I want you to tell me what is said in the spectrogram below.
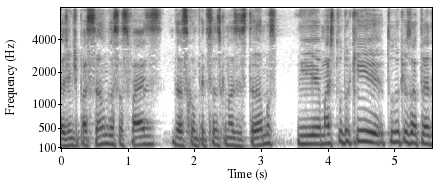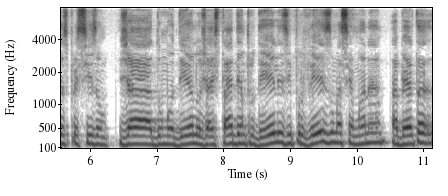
A gente passando dessas fases das competições que nós estamos, e, mas tudo que, tudo que os atletas precisam já do modelo já está dentro deles e por vezes uma semana aberta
